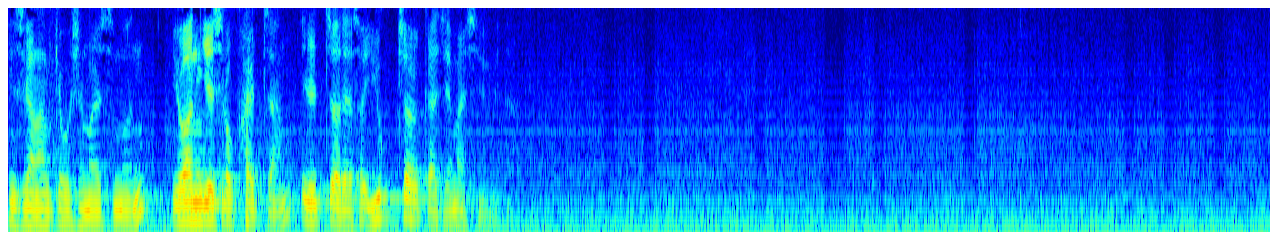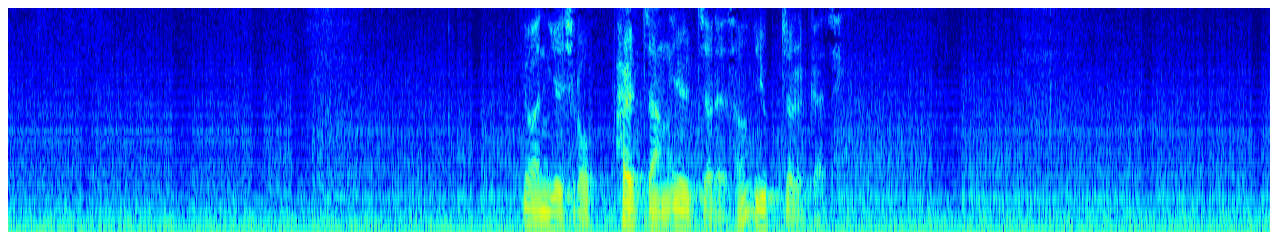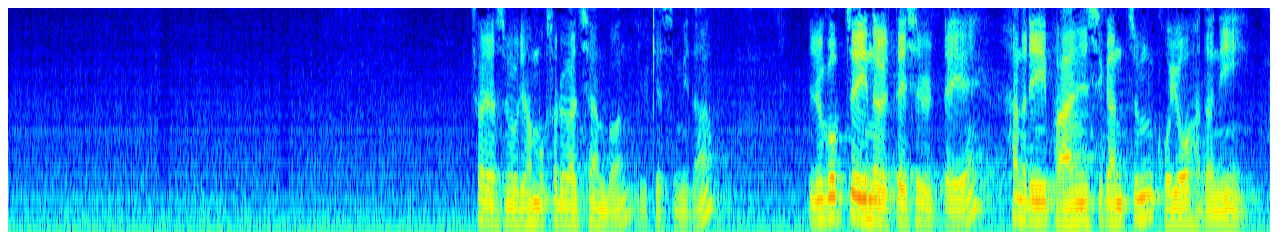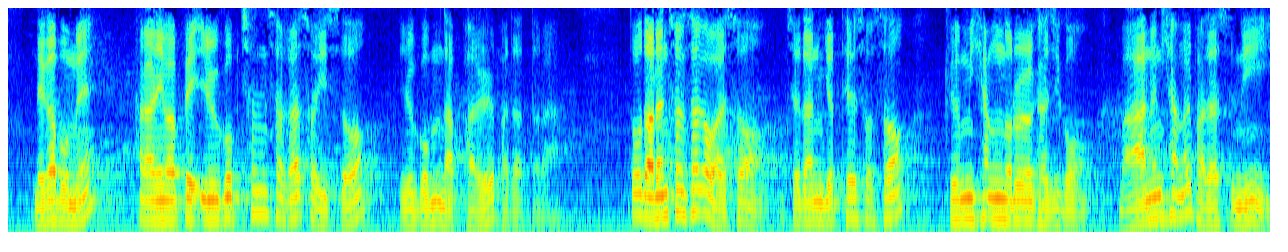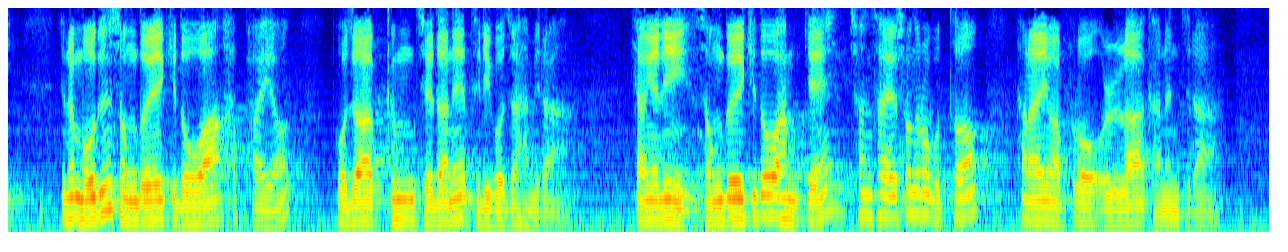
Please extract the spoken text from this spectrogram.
이 시간 함께 보실 말씀은 요한계시록 8장 1절에서 6절까지의 말씀입니다. 요한계시록 8장 1절에서 6절까지 저였으면 우리 한 목소리 같이 한번 읽겠습니다. 일곱째 인을 떼실 때에 하늘이 반 시간쯤 고요하더니 내가 봄에 하나님 앞에 일곱 천사가 서 있어 일곱 나팔을 받았더라. 또 다른 천사가 와서 제단 곁에 서서 금 향로를 가지고 많은 향을 받았으니 이는 모든 성도의 기도와 합하여 보좌 앞금 제단에 드리고자 함이라. 향연이 성도의 기도와 함께 천사의 손으로부터 하나님 앞으로 올라가는지라.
